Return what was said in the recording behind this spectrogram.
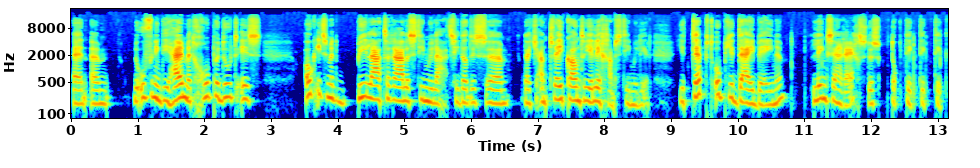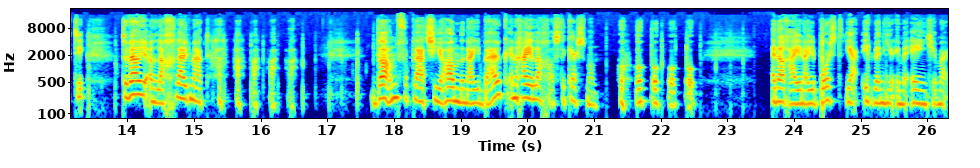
En um, de oefening die hij met groepen doet is ook iets met bilaterale stimulatie. Dat is uh, dat je aan twee kanten je lichaam stimuleert. Je tapt op je dijbenen, links en rechts, dus tok, tik, tik, tik, tik. Terwijl je een lachgeluid maakt. Ha, ha, ha, ha, ha. Dan verplaats je je handen naar je buik en dan ga je lachen als de kerstman. Ho, ho, ho, ho, En dan ga je naar je borst. Ja, ik ben hier in mijn eentje, maar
